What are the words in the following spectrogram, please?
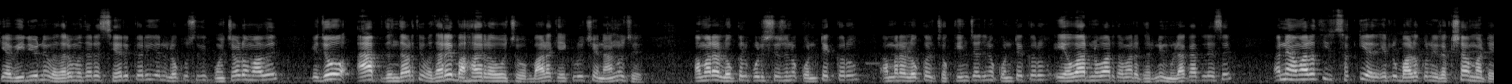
કે આ વિડીયોને વધારે વધારે શેર કરી અને લોકો સુધી પહોંચાડવામાં આવે કે જો આપ ધંધાર્થી વધારે બહાર રહો છો, બાળક એકલું છે, નાનું છે, અમારા લોકલ પોલીસ સ્ટેશનનો કોન્ટેક કરો, અમારા લોકલ ચોકી ઇન્ચાર્જનો કોન્ટેક કરો, એ અવારનવાર તમારા ઘરની મુલાકાત લેશે અને અમારાથી શક્ય એટલું બાળકોની રક્ષા માટે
